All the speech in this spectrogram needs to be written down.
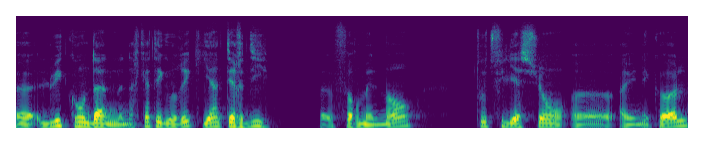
euh, lui condamne de manière catégorique, il interdit euh, formellement toute filiation euh, à une école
